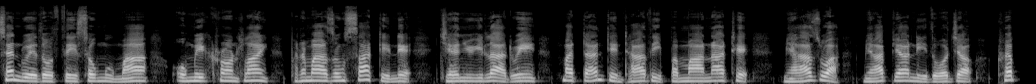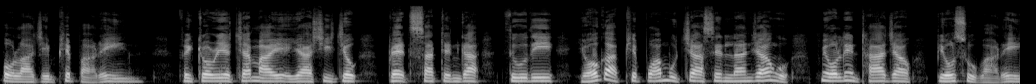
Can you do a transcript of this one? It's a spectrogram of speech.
ဆက်နွယ်သောသေဆုံးမှုမှာ Omicron လှိုင်းပထမဆုံးစတင်တဲ့ January လတွင် မှတ်တမ်းတင်ထားသည့်ပမာဏထက်များစွာများပြားနေသောကြောင့်ထွက်ပေါ်လာခြင်းဖြစ်ပါတယ်။ Victoria ကျန်းမာရေးအရာရှိချုပ် Brett Sutton ကသူသည်ယောဂဖြစ်ပွားမှုကြဆင်းလမ်းကြောင်းကိုမျှော်လင့်ထားကြောင်းပြောဆိုပါတယ်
